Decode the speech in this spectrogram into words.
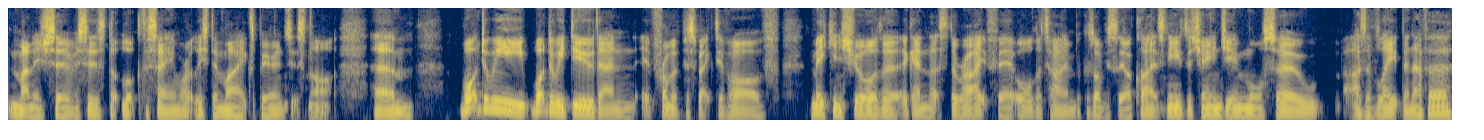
managed services that look the same, or at least in my experience, it's not. Um, what do we what do we do then from a perspective of making sure that again that's the right fit all the time? Because obviously our clients needs are changing more so as of late than ever.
